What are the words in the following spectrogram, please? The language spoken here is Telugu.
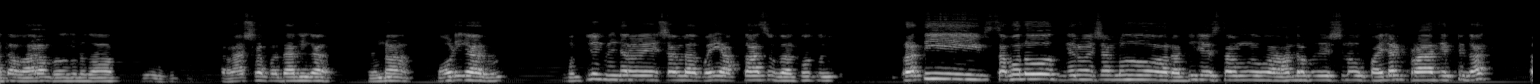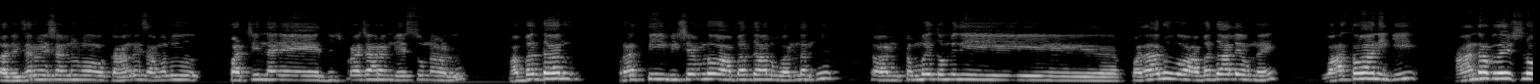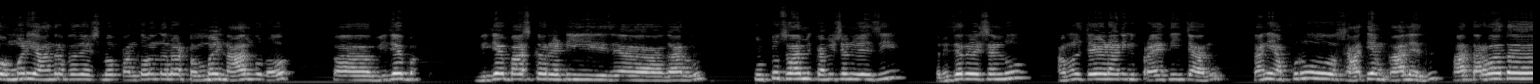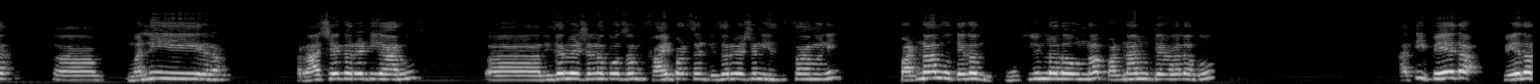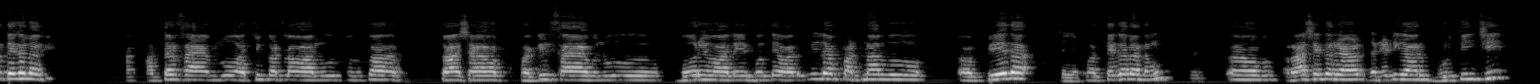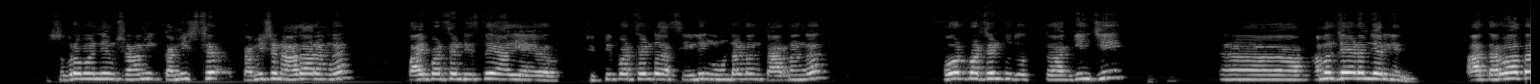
గత వారం రోజులుగా రాష్ట్ర ప్రధానిగా ఉన్న మోడీ గారు ముస్లిం రిజర్వేషన్లపై అబ్కాసు జరుపుతూ ప్రతి సభలో రిజర్వేషన్లు రద్దు చేస్తాము. ఆంధ్రప్రదేశ్లో పైలట్ ప్రాజెక్ట్గా రిజర్వేషన్లను కాంగ్రెస్ అమలు పరిచిందనే దుష్ప్రచారం చేస్తున్నాడు. అబద్ధాలు ప్రతి విషయంలో అబద్ధాలు వందకు తొంభై తొమ్మిది పదాలు అబద్ధాలే ఉన్నాయి. వాస్తవానికి ఆంధ్రప్రదేశ్లో ఉమ్మడి ఆంధ్రప్రదేశ్లో పంతొమ్మిది వందల తొంభై నాలుగులో విజయ విజయ భా- భాస్కర్ రెడ్డి గారు కుట్టుస్వామి కమిషన్ వేసి రిజర్వేషన్లు అమలు చేయడానికి ప్రయత్నించారు. కానీ అప్పుడు సాధ్యం కాలేదు. ఆ తర్వాత మళ్ళీ రాజశేఖర్ రెడ్డి గారు రిజర్వేషన్ల కోసం ఫైవ్ పర్సెంట్ రిజర్వేషన్ ఇస్తామని పద్నాలుగు తెగలు ముస్లింలలో ఉన్న పద్నాలుగు తెగలకు అతి పేద పేద తెగలు అవి అత్తర్ సాహెబ్లు అచ్చుకట్ల వాళ్ళు తుల్కా కాషా ఫకీర్ సాహెబ్లు బోరే వాళ్ళే బొల్తే వాళ్ళు ఇలా పద్నాలుగు పేద తెగలను రాజశేఖర్ రెడ్డి గారు గుర్తించి సుబ్రహ్మణ్యం స్వామి కమిషన్ కమిషన్ ఆధారంగా ఫైవ్ పర్సెంట్ ఇస్తే అది ఫిఫ్టీ పర్సెంట్ సీలింగ్ ఉండడం కారణంగా ఫోర్ పర్సెంట్ తగ్గించి అమలు చేయడం జరిగింది. ఆ తర్వాత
